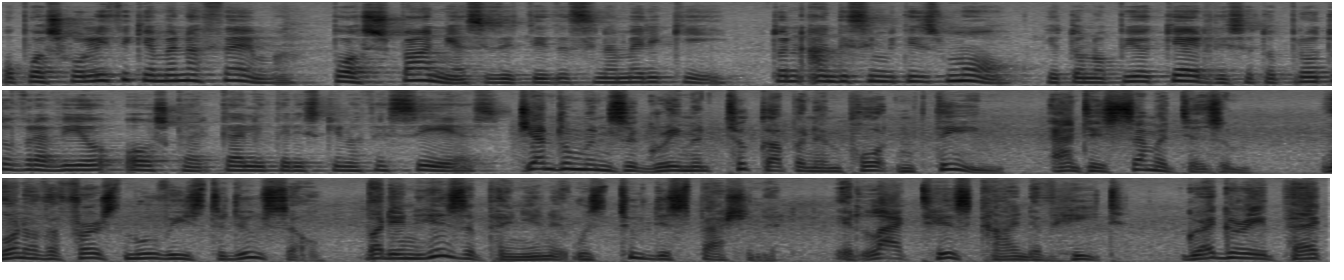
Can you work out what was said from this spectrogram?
όπου ασχολήθηκε με ένα θέμα που ασπάνια συζητείται στην Αμερική, τον αντισημιτισμό, για τον οποίο κέρδισε το πρώτο βραβείο Όσκαρ καλύτερης σκηνοθεσίας. Gentleman's Agreement took up an important theme, anti-Semitism. One of the first movies to do so. But in his opinion, it was too dispassionate. It lacked his kind of heat. Gregory Peck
